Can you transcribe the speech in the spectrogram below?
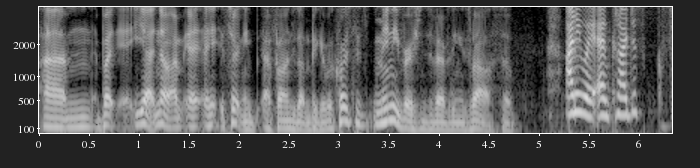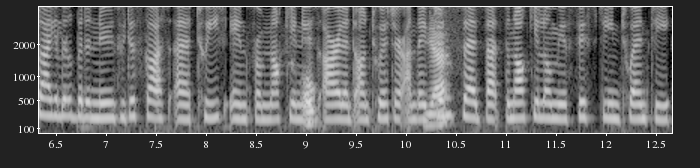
Um, but uh, yeah, no, I mean, uh, uh, certainly uh, phones have gotten bigger. Of course, there's mini versions of everything as well. So Anyway, um, can I just flag a little bit of news? We just got a tweet in from Nokia News Oh. Ireland on Twitter, and they've Yeah? just said that the Nokia Lumia 1520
